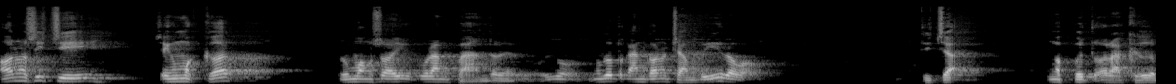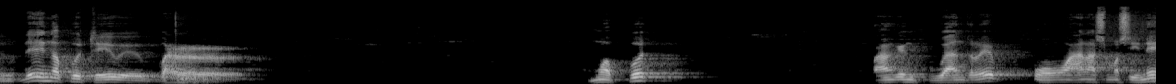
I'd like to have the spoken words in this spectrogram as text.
ana siji sing megot rumangsa kurang banter. Iku ngono tekan kono jam pira kok dijak ngebut ora gelem. Dhe ngebut dhewe ngebut pangking buantere panas mesine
